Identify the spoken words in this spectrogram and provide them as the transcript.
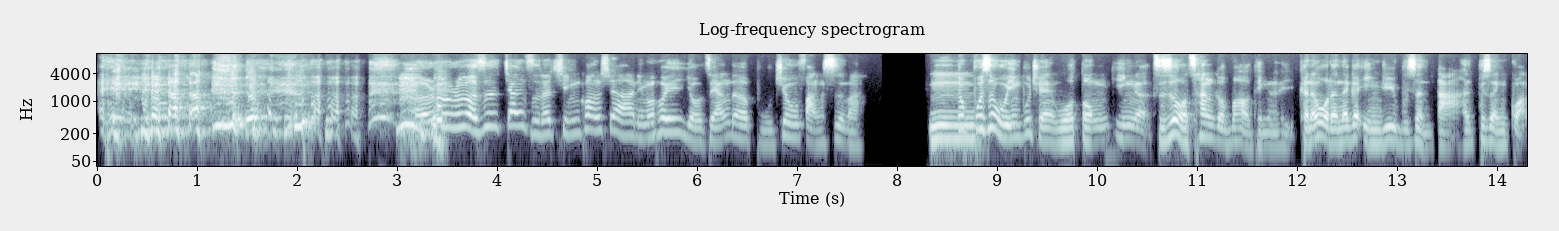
如如果是这样子的情况下，你们会有怎样的补救方式吗？嗯，都不是五音不全，我懂音了，只是我唱歌不好听而已。可能我的那个音域不是很大，很不是很广。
